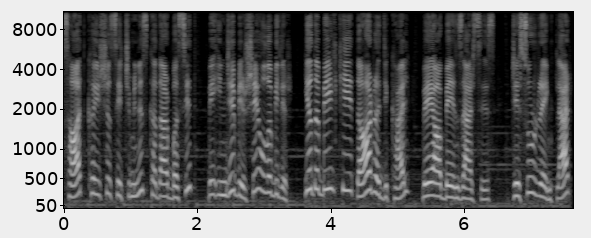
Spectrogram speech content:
saat kayışı seçiminiz kadar basit ve ince bir şey olabilir. Ya da belki daha radikal veya benzersiz, cesur renkler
